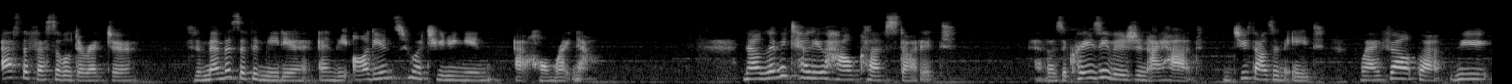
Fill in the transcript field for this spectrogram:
as the festival director, to the members of the media and the audience who are tuning in at home right now. Now, let me tell you how KLEFF started. It was a crazy vision I had in 2008 where I felt that we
